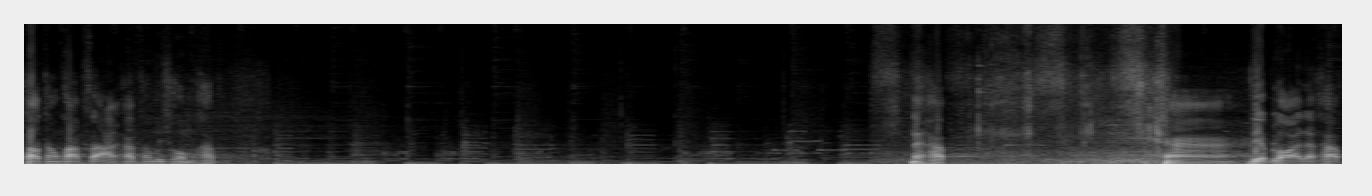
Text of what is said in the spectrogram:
เราทำความสะอาดครับท่านผู้ชมครับนะครับอ่าเรียบร้อยแล้วครับ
